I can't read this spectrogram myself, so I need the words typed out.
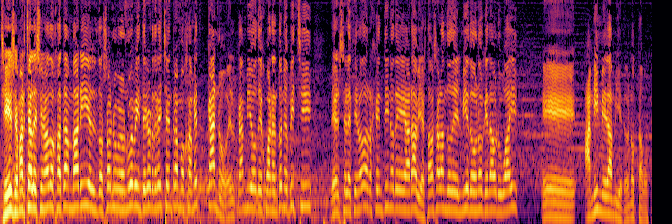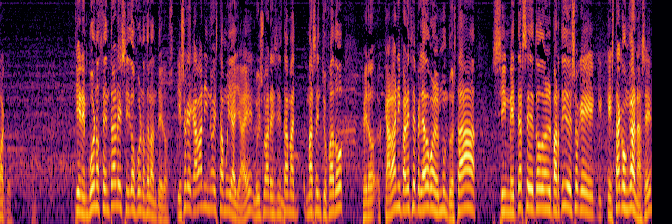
Sí, se marcha lesionado Hatam Bari, el dorsal número 9, interior derecha, entra Mohamed Cano, el cambio de Juan Antonio Pizzi, del seleccionador argentino de Arabia. Estabas hablando del miedo o no que da Uruguay. Eh, a mí me da miedo en octavos, Paco. Tienen buenos centrales y dos buenos delanteros. Y eso que Cavani no está muy allá, ¿eh? Luis Suárez está más enchufado, pero Cavani parece peleado con el mundo. Está sin meterse de todo en el partido eso que, que- que está con ganas, ¿eh?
